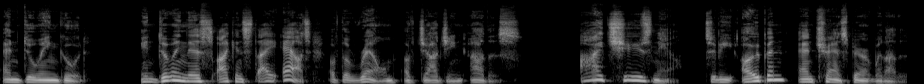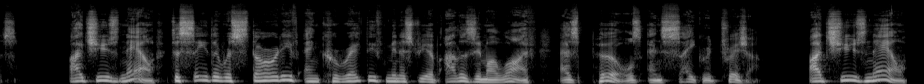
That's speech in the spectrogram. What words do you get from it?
and doing good. In doing this, I can stay out of the realm of judging others. I choose now to be open and transparent with others. I choose now to see the restorative and corrective ministry of others in my life as pearls and sacred treasure. I choose now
